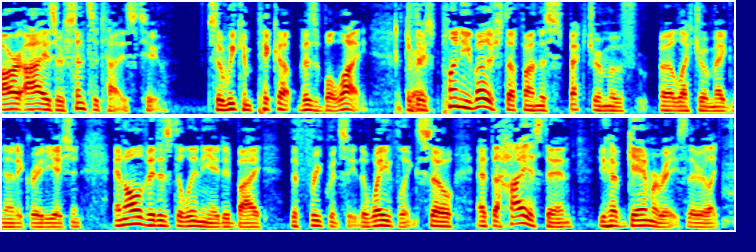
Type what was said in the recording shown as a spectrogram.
our eyes are sensitized to. So we can pick up visible light. but right. there's plenty of other stuff on the spectrum of uh, electromagnetic radiation and all of it is delineated by the frequency, the wavelength. So at the highest end, you have gamma rays that are like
